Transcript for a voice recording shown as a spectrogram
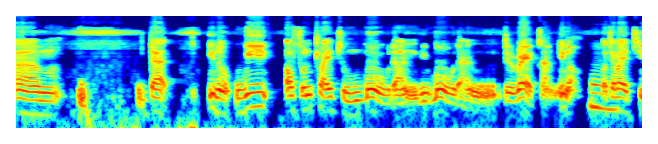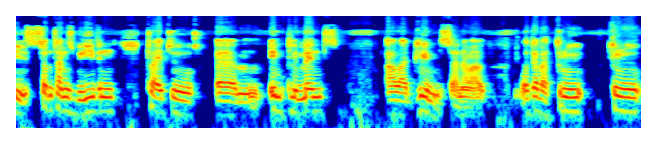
um, that, you know, we often try to mold and remold and direct and, you know, Mm. whatever it is. Sometimes we even try to um, implement our dreams and our whatever through through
